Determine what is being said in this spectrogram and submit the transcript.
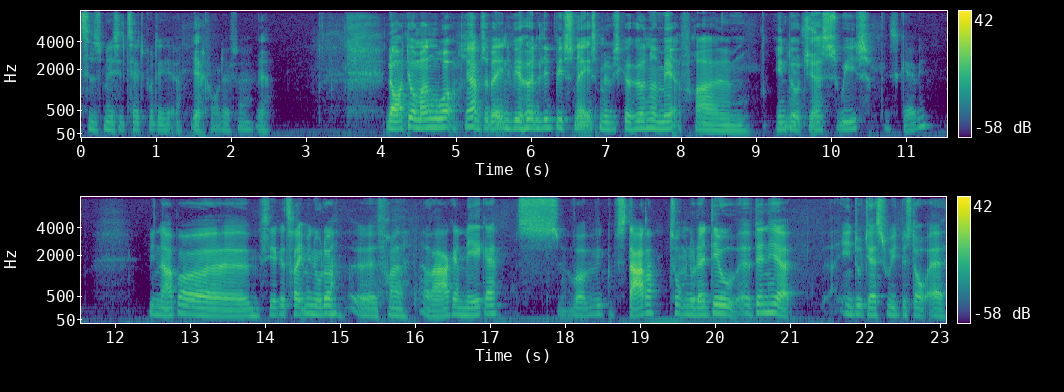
tidsmæssigt tæt på det her, ja. kort efter. Ja. Nå, det var mange ord, ja. som sædvanligt. Vi har hørt en lille bit snas, men vi skal høre noget mere fra øhm, Indo yes. Jazz Suite. Det skal vi. Vi napper øh, cirka tre minutter øh, fra Raga Mega, hvor vi starter to minutter ind. Det er jo, øh, den her Indo Jazz Suite består af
